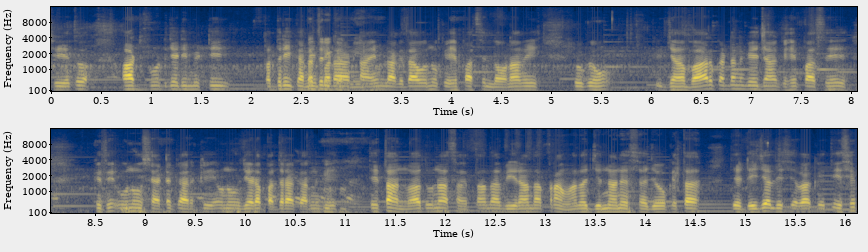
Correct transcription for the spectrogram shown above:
6 ਤੋਂ 8 ਫੁੱਟ ਜਿਹੜੀ ਮਿੱਟੀ ਪੱਧਰੀ ਕਰਨੀ ਬੜਾ। ਟਾਈਮ ਲੱਗਦਾ ਉਹਨੂੰ ਕਿਸੇ ਪਾਸੇ ਲਾਉਣਾ ਵੀ ਕਿਉਂਕਿ ਜਾਂ ਬਾਹਰ ਕੱਢਣਗੇ ਜਾਂ ਕਿਸੇ ਪਾਸੇ ਕਿਤੇ ਉਹਨੂੰ ਸੈੱਟ ਕਰਕੇ ਉਹਨੂੰ ਜਿਹੜਾ ਪੱਧਰਾ ਕਰਨਗੇ ਤੇ ਧੰਨਵਾਦ ਉਹਨਾਂ ਸੰਗਤਾਂ ਦਾ, ਵੀਰਾਂ ਦਾ, ਭਰਾਵਾਂ ਦਾ ਜਿਨ੍ਹਾਂ ਨੇ ਸਹਿਯੋਗ ਕੀਤਾ ਤੇ ਡੀਜ਼ਲ ਦੀ ਸੇਵਾ ਕੀਤੀ। ਇਸੇ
